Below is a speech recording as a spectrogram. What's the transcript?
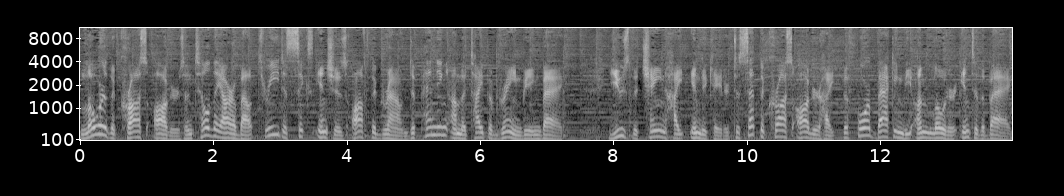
Lower the cross augers until they are about 3 to 6 inches off the ground depending on the type of grain being bagged. Use the chain height indicator to set the cross auger height before backing the unloader into the bag.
